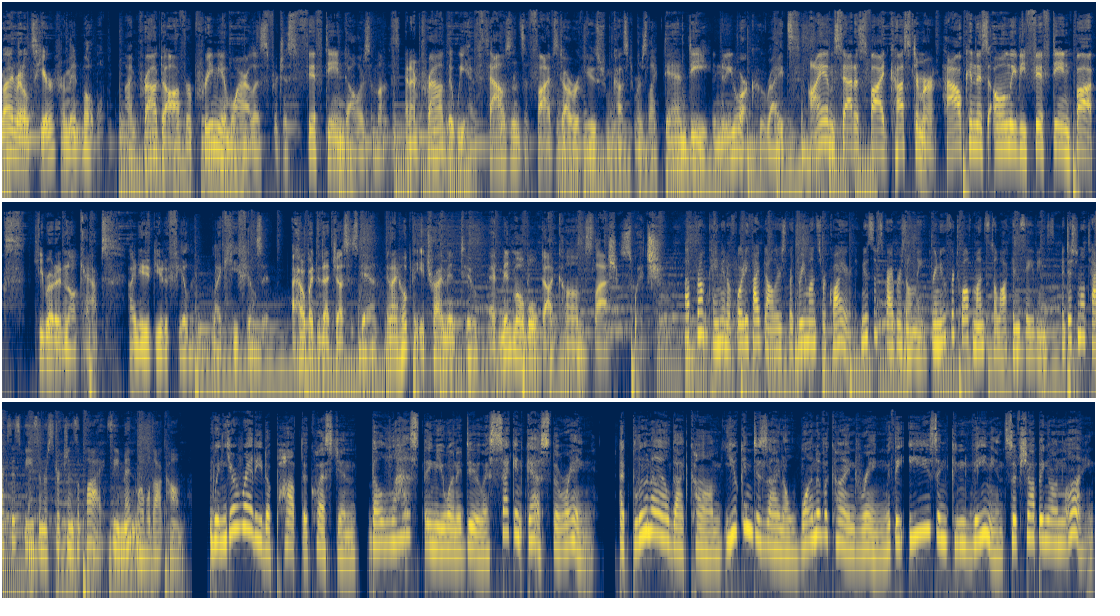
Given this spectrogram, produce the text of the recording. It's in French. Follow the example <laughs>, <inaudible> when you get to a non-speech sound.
Ryan Reynolds here from Mint Mobile. I'm proud to offer premium wireless for just $15 a month. And I'm proud that we have thousands of five star reviews from customers like Dan D in New York who writes, I am satisfied customer. How can this only be 15 bucks? He wrote it in all caps. I needed you to feel it, like he feels it. I hope I did that justice, Dan. And I hope that you try Mint too at mintmobile.com slash switch. Upfront payment of $45 for three months required. New subscribers only. Renew for 12 months to lock in savings. Additional taxes, fees, and restrictions apply. See mintmobile.com. When you're ready to pop the question, the last thing you want to do is second guess the ring. At Bluenile.com, you can design a one of a kind ring with the ease and convenience of shopping online.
